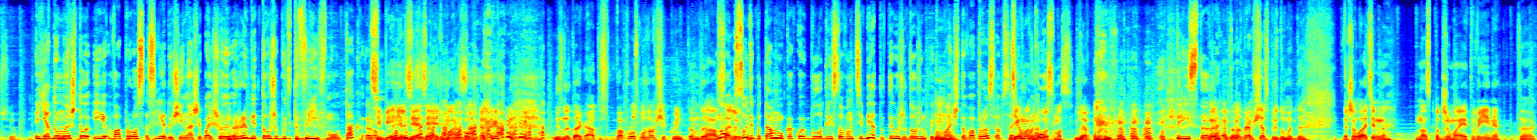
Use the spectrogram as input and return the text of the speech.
Все. Я так думаю, просто. что и вопрос следующей нашей большой рыбе тоже будет в рифму, так, Ром? Тебе нельзя терять марку. Не знаю, так, а то есть вопрос можно вообще какой-нибудь там, да? Ну, судя по тому, какой был адресован тебе, то ты уже должен понимать, что вопрос абсолютно... Тема космос. Я понял. 300, да? Это надо прямо сейчас придумать, да? Желательно. Нас поджимает время. Так.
